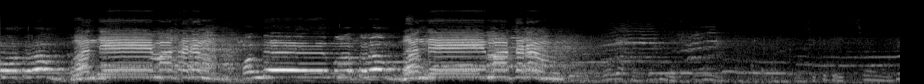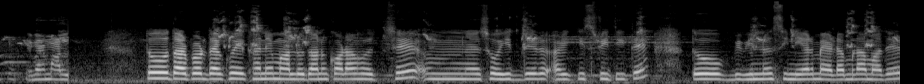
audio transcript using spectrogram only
মাতরম। বন্দে মাতরম। বন্দে মাতরম। বন্দে মাতরম। এবার মাল তো তারপর দেখো এখানে মাল্যদান করা হচ্ছে শহীদদের আর কি স্মৃতিতে। তো বিভিন্ন সিনিয়র ম্যাডামরা আমাদের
